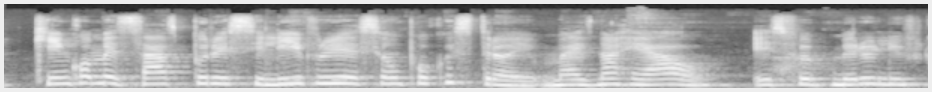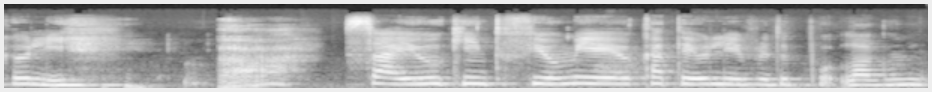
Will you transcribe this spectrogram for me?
Quem começasse por esse livro ia ser um pouco estranho, mas na real, esse foi o primeiro livro que eu li. Ah, Saiu o quinto filme e eu catei o livro do, logo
